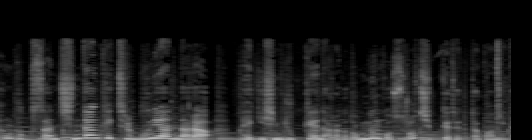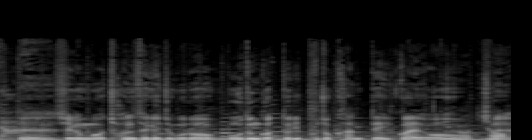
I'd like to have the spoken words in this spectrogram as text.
한국산 진단 키트를 문의한 나라 126개 나라가 넘는 것으로 집계됐다고 합니다. 네, 지금 뭐 전 세계적으로 모든 것들이 부족한 때일 거예요. 그렇죠. 네.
